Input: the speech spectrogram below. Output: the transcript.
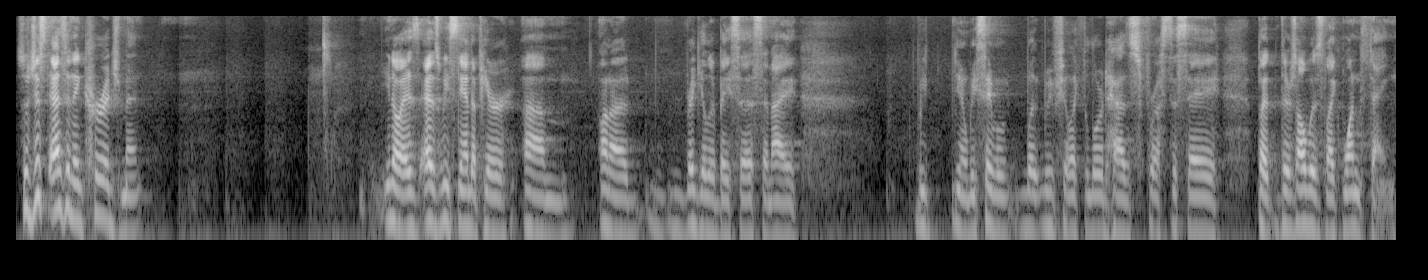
so just as an encouragement, you know, as, as we stand up here um, on a regular basis, and I, we, you know, we say what we feel like the Lord has for us to say, but there's always like one thing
